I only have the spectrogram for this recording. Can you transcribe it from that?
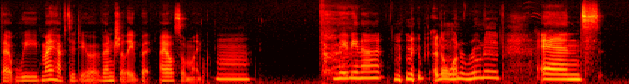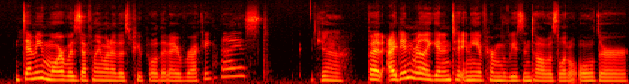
that we might have to do eventually, but I also am like, hmm, maybe not. maybe I don't want to ruin it. And Demi Moore was definitely one of those people that I recognized, Yeah, but I didn't really get into any of her movies until I was a little older,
